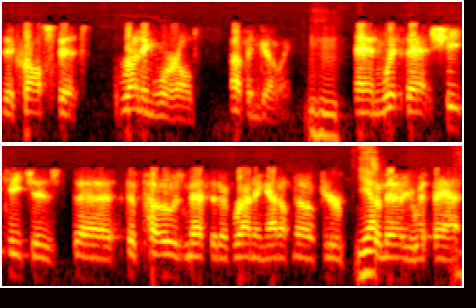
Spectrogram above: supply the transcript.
the CrossFit running world up and going. Mm-hmm. And with that, she teaches the the pose method of running. I don't know if you're Yep. familiar with that,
